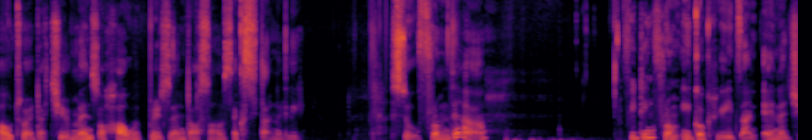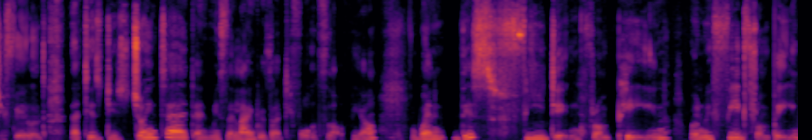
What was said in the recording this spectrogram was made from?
outward achievements or how we present ourselves externally. So from there, Feeding from ego creates an energy field that is disjointed and misaligned with our default self. Yeah. When this feeding from pain, when we feed from pain,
